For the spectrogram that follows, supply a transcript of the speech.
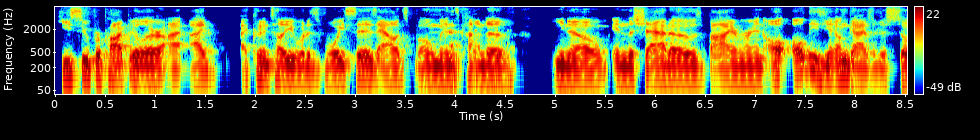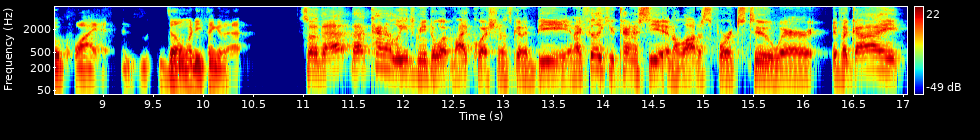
he's super popular. I, I I couldn't tell you what his voice is. Alex Bowman's kind of you know in the shadows. Byron, all all these young guys are just so quiet. Dylan, what do you think of that? So that that kind of leads me to what my question is going to be, and I feel like you kind of see it in a lot of sports too, where if a guy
